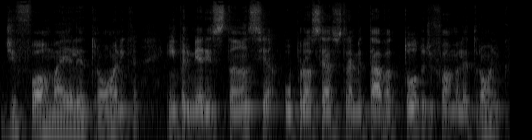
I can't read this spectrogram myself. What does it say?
de forma eletrônica. Em primeira instância, o processo tramitava todo de forma eletrônica.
